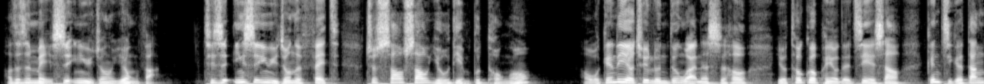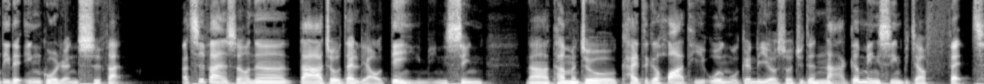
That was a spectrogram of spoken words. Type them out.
好，这是美式英语中的用法。其实英式英语中的 fat 就稍稍有点不同哦。我跟 Leo 去伦敦玩的时候，有透过朋友的介绍，跟几个当地的英国人吃饭。那吃饭的时候呢，大家就在聊电影明星。那他们就开这个话题，问我跟 Leo 说，觉得哪个明星比较 fat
